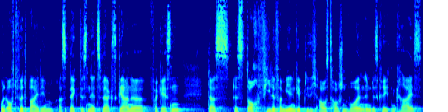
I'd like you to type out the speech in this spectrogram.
Und oft wird bei dem Aspekt des Netzwerks gerne vergessen, dass es doch viele Familien gibt, die sich austauschen wollen im diskreten Kreis,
